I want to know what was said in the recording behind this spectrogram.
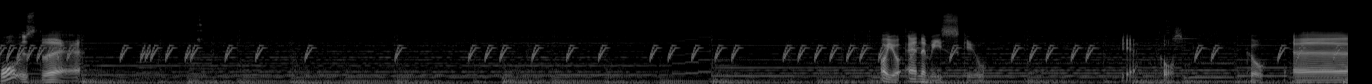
what was there? Oh, your enemy's skill. Yeah, of course. Cool. Uh...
